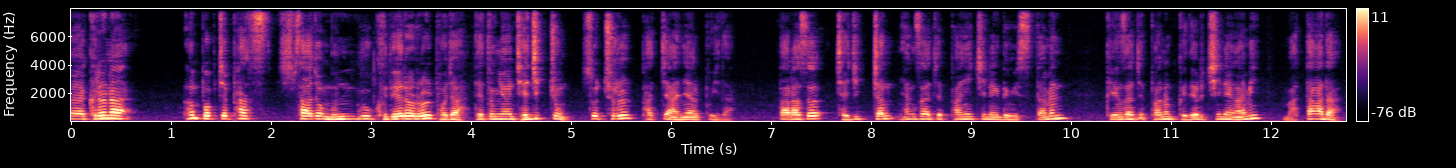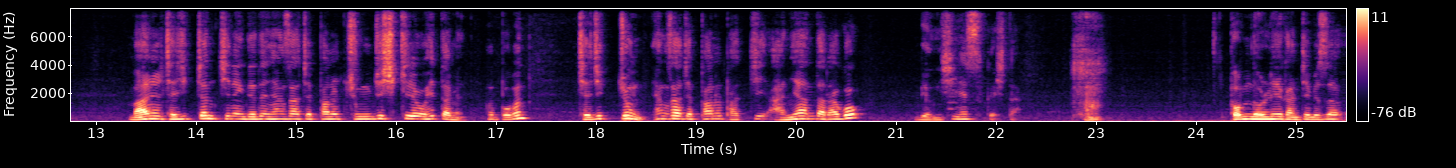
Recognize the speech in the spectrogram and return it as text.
에, 그러나 헌법 제84조 문구 그대로를 보자. 대통령은 재직 중 소추를 받지 아니할 뿐이다. 따라서 재직 전 형사 재판이 진행되고 있었다면 그 형사 재판은 그대로 진행함이 마땅하다. 만일 재직 전 진행되던 형사 재판을 중지시키려고 했다면 헌법은 재직 중 형사 재판을 받지 아니한다라고 명시했을 것이다. 법 논리의 관점에서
